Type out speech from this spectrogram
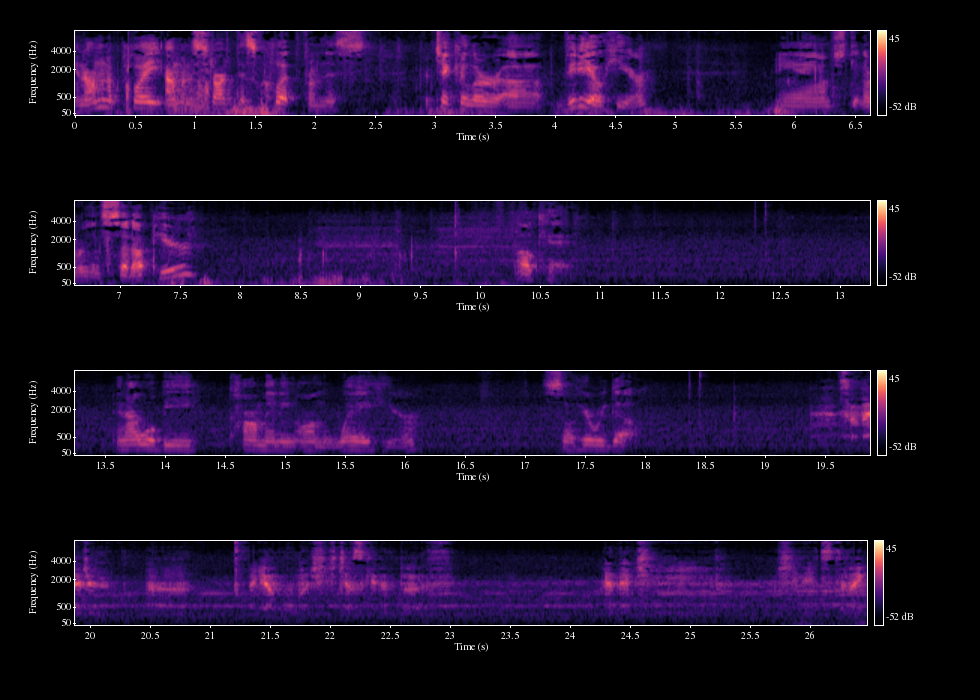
and I'm going to play. I'm going to start this clip from this particular uh, video here, and I'm just getting everything set up here. Okay. And I will be commenting on the way here. So here we go. So imagine uh, a young woman, she's just given birth, and then she she needs to make.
